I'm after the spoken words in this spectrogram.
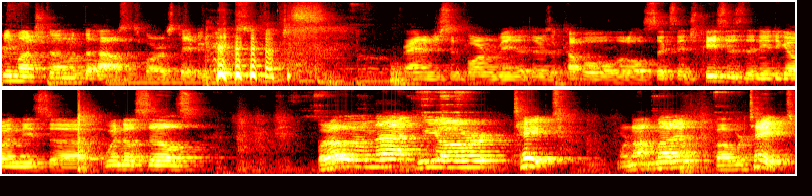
Pretty much done with the house as far as taping goes. Brandon just informed me that there's a couple little six inch pieces that need to go in these uh, window sills. But other than that, we are taped. We're not mudded, but we're taped.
